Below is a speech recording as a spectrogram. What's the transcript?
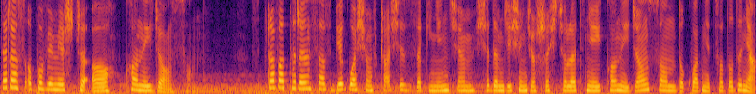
Teraz opowiem jeszcze o Connie Johnson. Sprawa Terensa zbiegła się w czasie z zaginięciem 76-letniej Connie Johnson dokładnie co do dnia.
